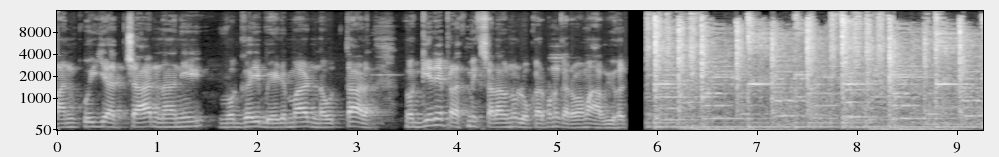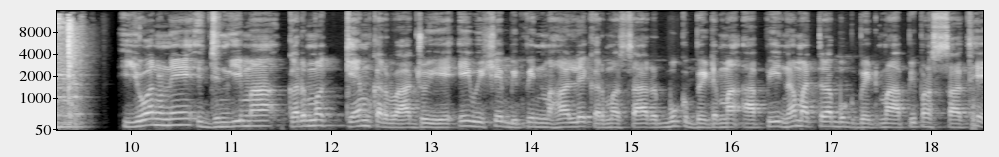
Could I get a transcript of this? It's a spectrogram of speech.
માનકુઈયા ચાર નાની વગઈ બેડમાળ, નવતાળ વગેરે પ્રાથમિક શાળાઓનું લોકાર્પણ કરવામાં આવ્યું હતું. યુવાનોને જિંદગીમાં કર્મ કેમ કરવા જોઈએ એ વિશે બિપિન મહાલે કર્મસાર બુક ભેટમાં આપી, ન માત્ર બુક ભેટમાં આપી, પણ સાથે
